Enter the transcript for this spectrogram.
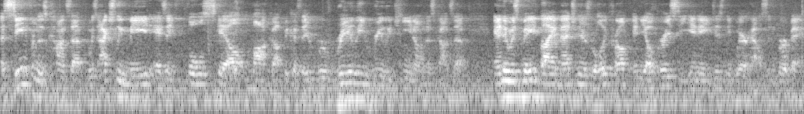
a scene from this concept was actually made as a full-scale mock-up because they were really, really keen on this concept. And it was made by Imagineers Rolly Crump and Yale Gracey in a Disney warehouse in Burbank.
